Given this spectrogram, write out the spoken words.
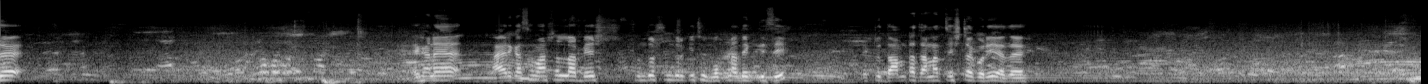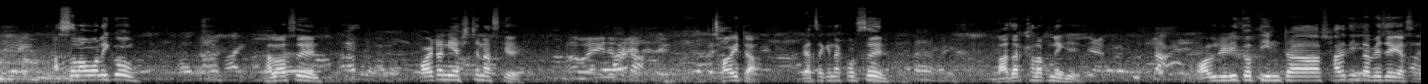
যে এখানে ভাইয়ের কাছে মাসাল্লাহ বেশ সুন্দর সুন্দর কিছু বকনা দেখতেছি। একটু দামটা জানার চেষ্টা করি আসসালামু আলাইকুম। ভালো আছেন? কয়টা নিয়ে আসছেন আজকে? ছয়টা। বেচা কিনা করছেন? বাজার খারাপ নাকি? অলরেডি তো তিনটা, সাড়ে তিনটা বেজে গেছে।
